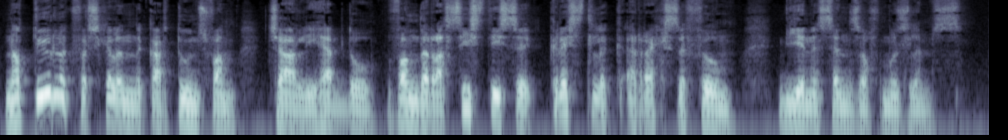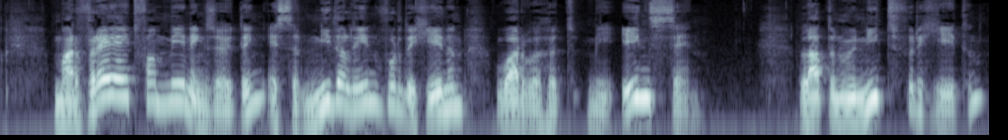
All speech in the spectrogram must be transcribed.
Natuurlijk verschillen de cartoons van Charlie Hebdo van de racistische christelijk-rechtse film The Innocence of Muslims. Maar vrijheid van meningsuiting is er niet alleen voor degenen waar we het mee eens zijn. Laten we niet vergeten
